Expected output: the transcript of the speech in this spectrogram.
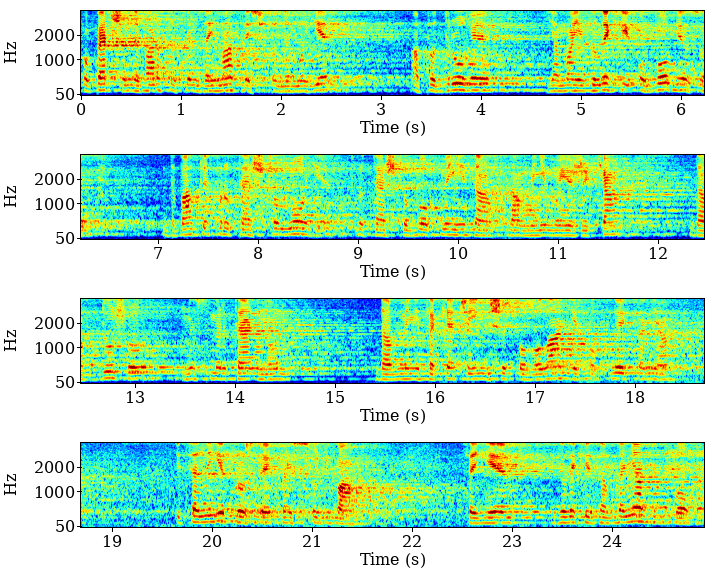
по-перше, не варто цим займатися, що не моє, а по-друге, я маю великий обов'язок дбати про те, що моє, про те, що Бог мені дав, дав мені моє життя, дав душу несмертельну, дав мені таке чи інше поволання, покликання. І це не є просто якась судьба, це є велике завдання від Бога,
